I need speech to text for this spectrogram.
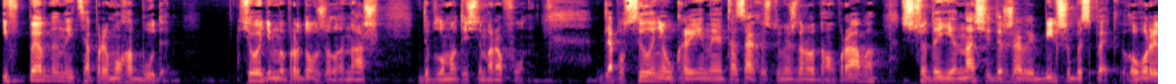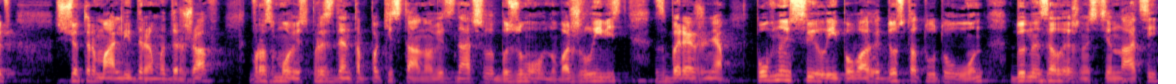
і впевнений, ця перемога буде. Сьогодні ми продовжили наш дипломатичний марафон для посилення України та захисту міжнародного права, що дає нашій державі більше безпеки. Говорив з чотирма лідерами держав в розмові з президентом Пакистану. Відзначили безумовну важливість збереження повної сили і поваги до статуту ООН, до незалежності націй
